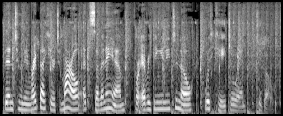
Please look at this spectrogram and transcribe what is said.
Then tune in right back here tomorrow at 7 a.m. for everything you need to know with KHON to go.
